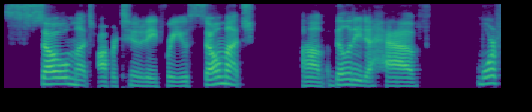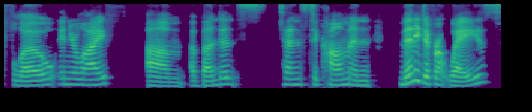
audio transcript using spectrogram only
so much opportunity for you, so much um, ability to have more flow in your life. Um, abundance tends to come in many different ways,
